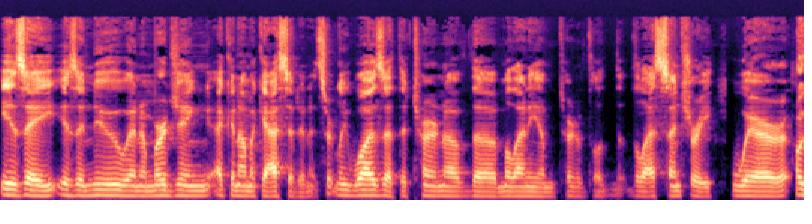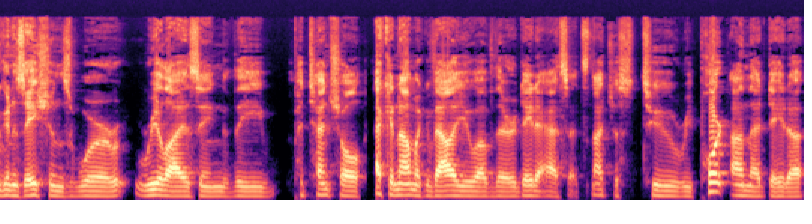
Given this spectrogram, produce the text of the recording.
is a is a new and emerging economic asset, and it certainly was at the turn of the millennium, turn of the, the last century, where organizations were realizing the potential economic value of their data assets, not just to report on that data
